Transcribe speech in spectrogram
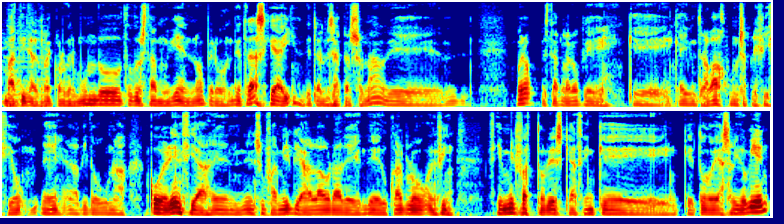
batir el récord del mundo, todo está muy bien, ¿no? Pero detrás, ¿qué hay? Detrás de esa persona, de bueno, está claro que, hay un trabajo, un sacrificio, eh, ha habido una coherencia en, su familia a la hora de, educarlo, en fin, cien mil factores que hacen que, todo haya salido bien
